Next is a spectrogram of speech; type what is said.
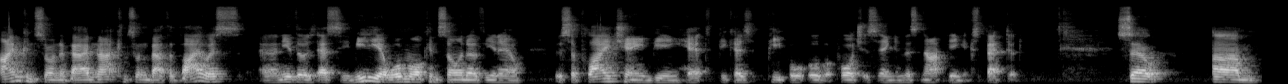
I'm concerned about. I'm not concerned about the virus. And any of those SC media, we're more concerned of, you know, the supply chain being hit because people over purchasing and this not being expected. So, um,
